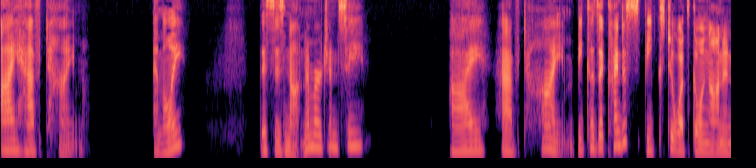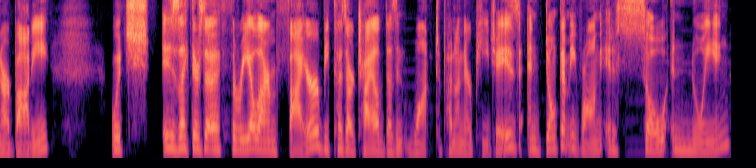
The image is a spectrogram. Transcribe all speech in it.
I have time. Emily, this is not an emergency. I have time because it kind of speaks to what's going on in our body, which is like there's a three alarm fire because our child doesn't want to put on their PJs. And don't get me wrong, it is so annoying.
